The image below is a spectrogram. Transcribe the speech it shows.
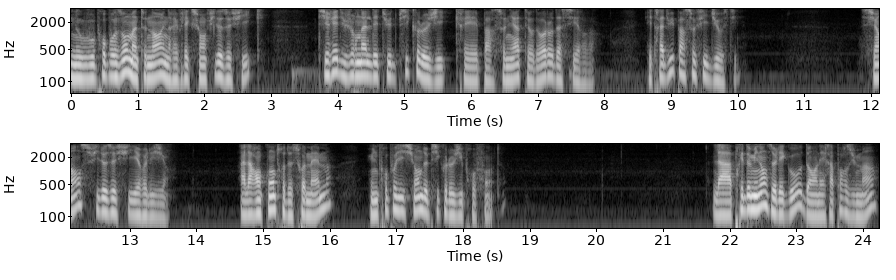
Nous vous proposons maintenant une réflexion philosophique tirée du journal d'études psychologiques créé par Sonia Teodoro da Silva et traduit par Sophie Giusti. Science, philosophie et religion. À la rencontre de soi-même, une proposition de psychologie profonde. La prédominance de l'ego dans les rapports humains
